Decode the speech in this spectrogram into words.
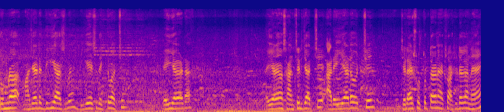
তোমরা মাঝেহাটের দিকে আসবে দিকে এসে দেখতে পাচ্ছ এই জায়গাটা। এই জায়গায় সানসেট যাচ্ছে, আর এই জায়গাটা হচ্ছে যেটা সত্তর টাকা না, একশো আশি টাকা নেয়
